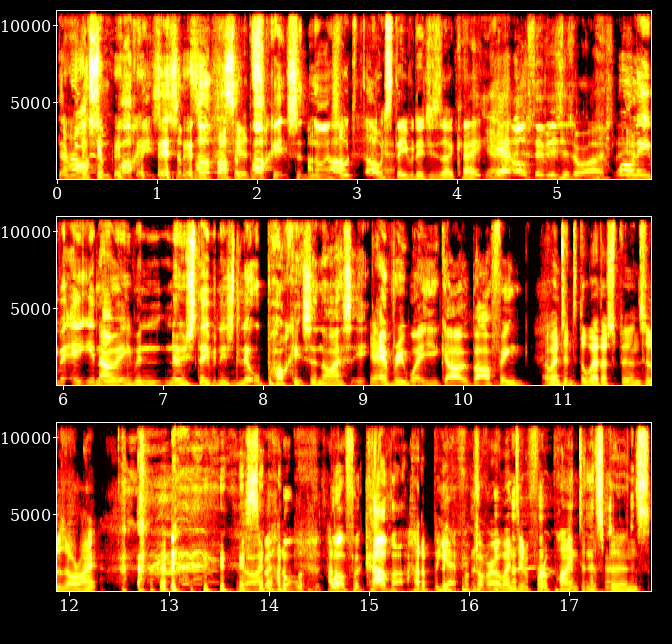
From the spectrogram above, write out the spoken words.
There are some pockets. There's some, po- some pockets. pockets at nice. Old, old Stevenage is okay. Yeah. Oh, Stevenage is all right. Actually, well, yeah. even you know, even New Stevenage, little pockets are nice i- everywhere you go. But I think, I went into the Wetherspoons. It was all right. what for cover? had a yeah for cover. I went in for a pint in the spoons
